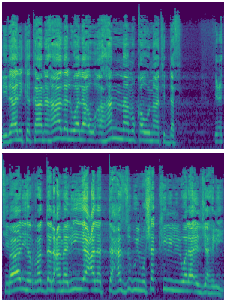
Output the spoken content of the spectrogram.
لذلك كان هذا الولاء أهم مقومات الدفع. باعتباره الرد العملي على التحزب المشكل للولاء الجاهلي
